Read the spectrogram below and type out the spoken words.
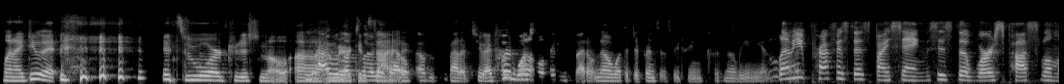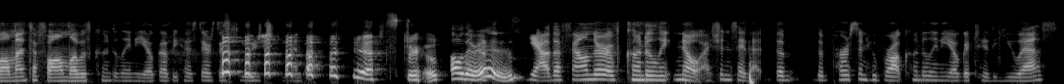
when I do it, it's more traditional. Uh, yeah, I would American love to learn about, um, about, it too. I've heard wonderful things, but I don't know what the difference is between Kundalini and. Let me preface this by saying this is the worst possible moment to fall in love with Kundalini Yoga because there's a huge. yeah, it's true. Oh, there is. Yeah, the founder of Kundalini. No, I shouldn't say that. the The person who brought Kundalini Yoga to the U.S.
